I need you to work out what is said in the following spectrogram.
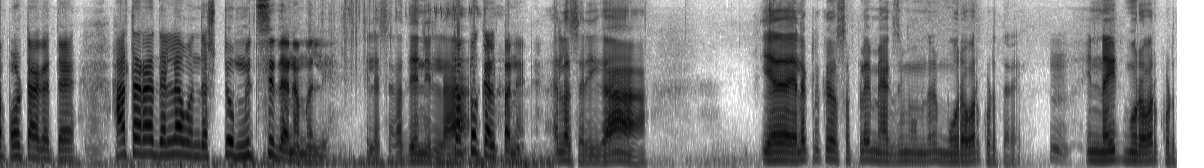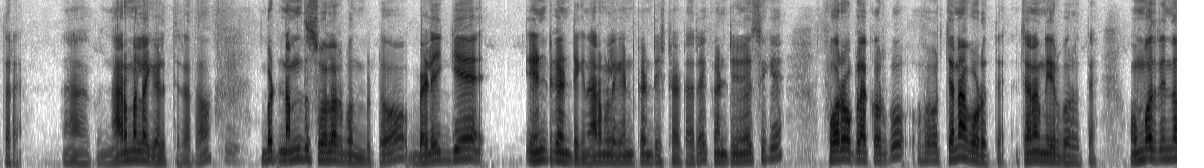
ಸಪೋರ್ಟ್ ಆಗುತ್ತೆ. ಆ ಥರದ್ದೆಲ್ಲ ಒಂದಷ್ಟು ಮಿತ್ಸ್ ಇದೆ ನಮ್ಮಲ್ಲಿ. ಇಲ್ಲ ಸರ್ ಅದೇನಿಲ್ಲ. ತಪ್ಪು ಕಲ್ಪನೆ. ಅಲ್ಲ ಸರ್ ಈಗ ಎಲೆಕ್ಟ್ರಿಕಲ್ ಸಪ್ಲೈ ಮ್ಯಾಕ್ಸಿಮಮ್ ಅಂದರೆ ಮೂರು ಅವರ್ ಕೊಡ್ತಾರೆ. ಇನ್ನು ನೈಟ್ ಮೂರು ಅವರ್ ಕೊಡ್ತಾರೆ. ನಾರ್ಮಲಾಗಿ ಹೇಳ್ತಿರೋದು. ಬಟ್ ನಮ್ಮದು ಸೋಲಾರ್ ಬಂದುಬಿಟ್ಟು ಬೆಳಿಗ್ಗೆ ಎಂಟು ಗಂಟೆಗೆ ನಾರ್ಮಲಾಗಿ ಎಂಟು ಗಂಟೆಗೆ ಸ್ಟಾರ್ಟ್ ಆದರೆ ಕಂಟಿನ್ಯೂಸ್ಗೆ ಫೋರ್ ಓ ಕ್ಲಾಕ್ವರೆಗೂ ಚೆನ್ನಾಗಿ ಓಡುತ್ತೆ ಚೆನ್ನಾಗಿ ನೀರು ಬರುತ್ತೆ. ಒಂಬತ್ತರಿಂದ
